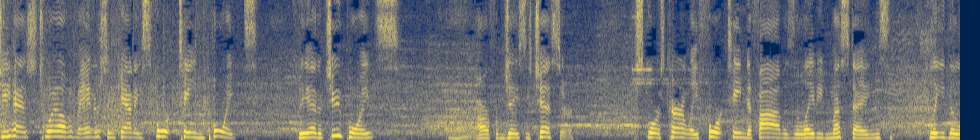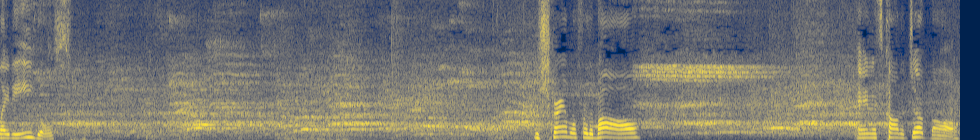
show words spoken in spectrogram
She has 12 of Anderson County's 14 points. The other two points uh, are from J.C. Chesser. The score is currently 14 to 5 as the Lady Mustangs lead the Lady Eagles. Scramble for the ball, and it's called a jump ball.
